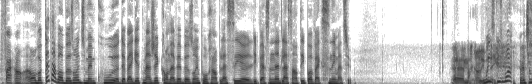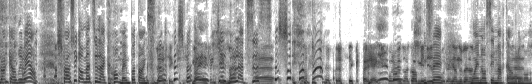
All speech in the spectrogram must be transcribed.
faire. On va peut-être avoir besoin du même coup de baguette magique qu'on avait besoin pour remplacer euh, les personnels de la santé pas vaccinés, Mathieu. Euh, Marc-André. Oui, excuse-moi. Marc-André, voyons. Je suis fâchée contre Mathieu Lacombe, même pas tant que ça. Ben, Quel beau lapsus. Euh, c'est correct. Pour un encore ministre, fait... pour dernière nouvelle. Oui, non, c'est Marc-André, Euh, mon nom.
